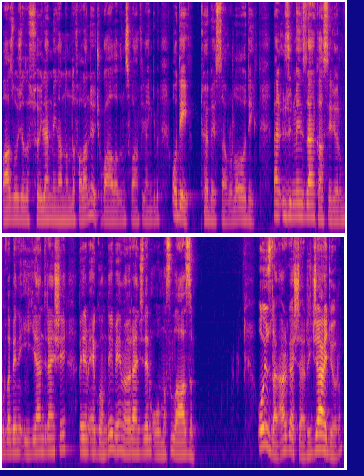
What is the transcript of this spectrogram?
bazı hoca da söylenmeyin anlamında falan diyor çok ağladınız falan filan gibi. O değil. Tövbe estağfurullah o değil. Ben üzülmenizden kastediyorum. Burada beni ilgilendiren şey benim egom değil benim öğrencilerim olması lazım. O yüzden arkadaşlar rica ediyorum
